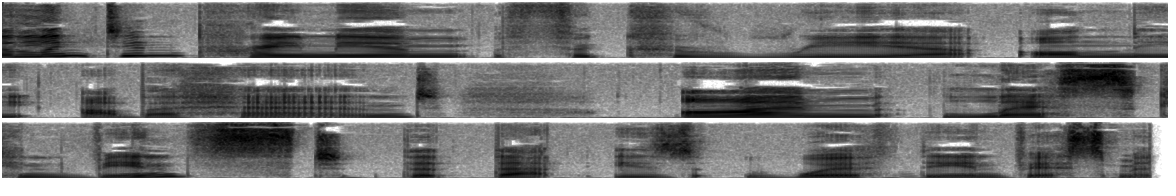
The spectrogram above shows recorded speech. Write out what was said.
The LinkedIn Premium for Career, on the other hand, I'm less convinced that that is worth the investment.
